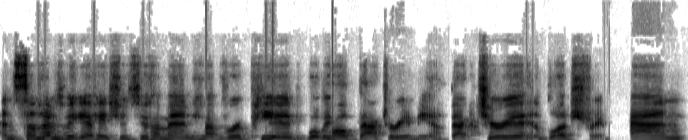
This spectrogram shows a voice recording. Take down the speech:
And sometimes we get patients who come in who have repeated what we call bacteremia, bacteria in the bloodstream. And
